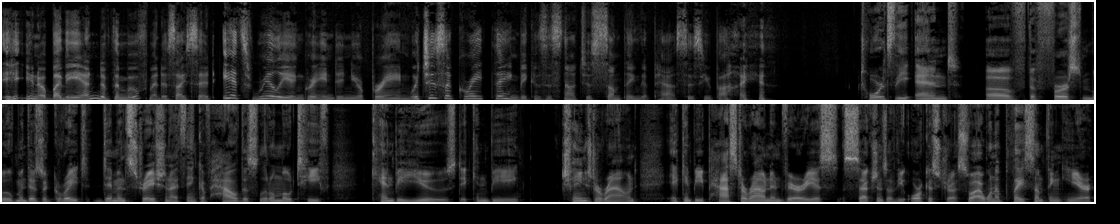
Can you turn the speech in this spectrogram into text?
you know, by the end of the movement, as I said, it's really ingrained in your brain, which is a great thing because it's not just something that passes you by. Towards the end of the first movement, there's a great demonstration, I think, of how this little motif can be used. It can be changed around, it can be passed around in various sections of the orchestra. So I want to play something here,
